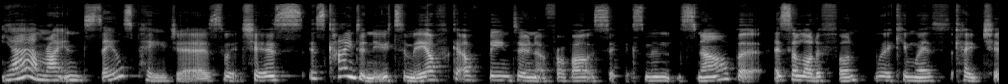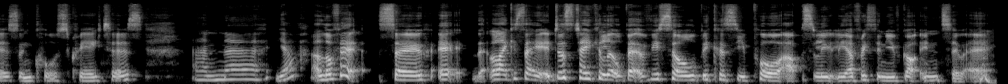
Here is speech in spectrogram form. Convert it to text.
yeah, I'm writing sales pages, which is is kind of new to me. I've I've been doing it for about six months now, but it's a lot of fun working with coaches and course creators and uh, yeah, I love it. So, it, like I say, it does take a little bit of your soul because you pour absolutely everything you've got into it.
